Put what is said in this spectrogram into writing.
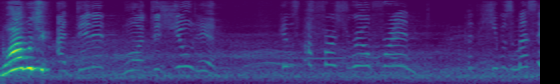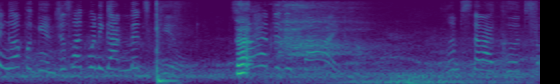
Why would you? I didn't want to shoot him. He was my first real friend. But he was messing up again, just like when he got Mitch killed. So That- I had to decide. Clem said I could, so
